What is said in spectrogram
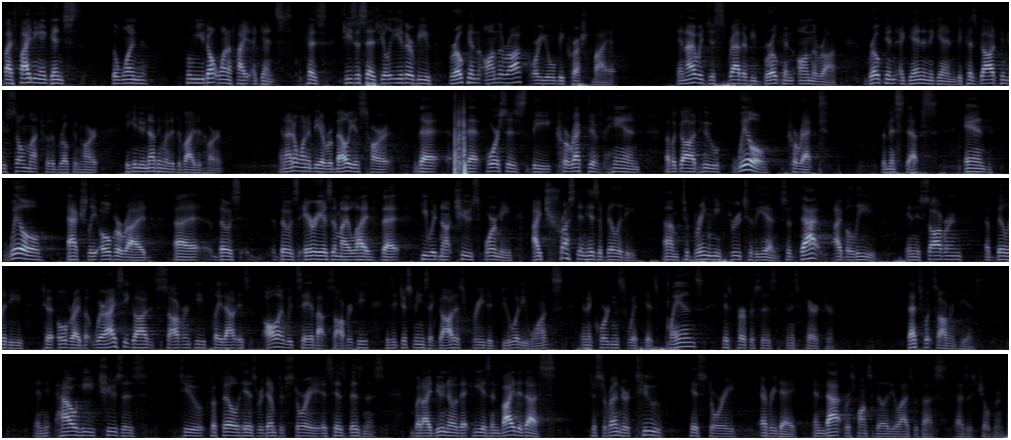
by fighting against the one whom you don't want to fight against. Because Jesus says you'll either be broken on the rock or you will be crushed by it. And I would just rather be broken on the rock, broken again and again, because God can do so much with a broken heart. He can do nothing with a divided heart. And I don't want to be a rebellious heart that, that forces the corrective hand of a God who will correct the missteps and will actually override uh, those, those areas in my life that He would not choose for me. I trust in His ability um, to bring me through to the end. So, that I believe in His sovereign ability to override. But where I see God's sovereignty played out is all I would say about sovereignty is it just means that God is free to do what He wants in accordance with His plans, His purposes, and His character. That's what sovereignty is. And how he chooses to fulfill his redemptive story is his business. But I do know that he has invited us to surrender to his story every day. And that responsibility lies with us as his children.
